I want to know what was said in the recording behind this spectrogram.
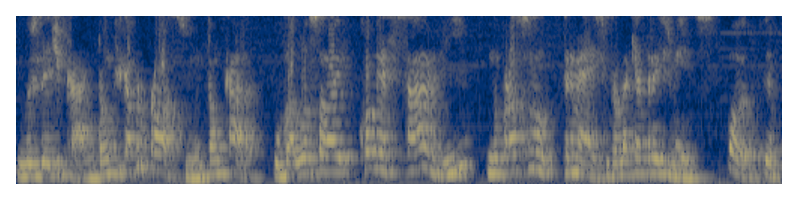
nos dedicar. Então, fica para o próximo. Então, cara, o valor só vai começar a vir no próximo trimestre, então daqui a três meses. Pô, o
